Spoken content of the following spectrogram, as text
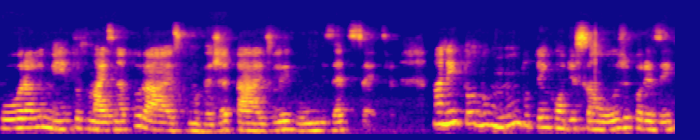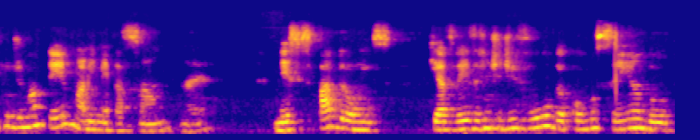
por alimentos mais naturais, como vegetais, legumes, etc. Mas nem todo mundo tem condição hoje, por exemplo, de manter uma alimentação, né, nesses padrões, que às vezes a gente divulga como sendo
